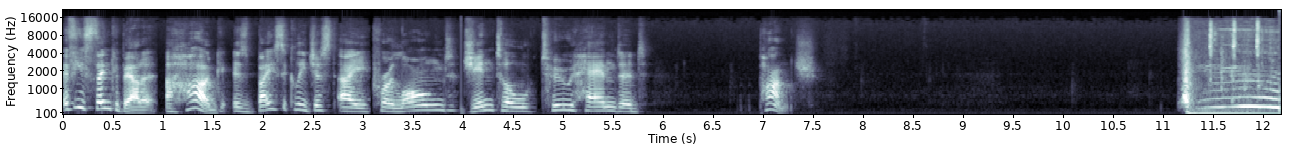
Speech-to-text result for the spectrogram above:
if you think about it, a hug is basically just a prolonged, gentle, two-handed punch. Ooh,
